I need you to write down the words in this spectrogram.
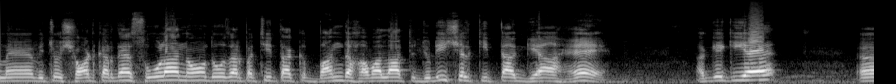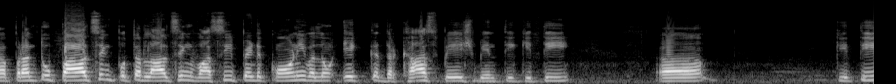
ਮੈਂ ਵਿੱਚੋਂ ਸ਼ਾਰਟ ਕਰਦਾ 16 9 2025 ਤੱਕ ਬੰਦ ਹਵਾਲਾਤ ਜੁਡੀਸ਼ੀਅਲ ਕੀਤਾ ਗਿਆ ਹੈ। ਅੱਗੇ ਕੀ ਹੈ? ਪਰੰਤੂ ਪਾਲ ਸਿੰਘ ਪੁੱਤਰ ਲਾਲ ਸਿੰਘ ਵਾਸੀ ਪਿੰਡ ਕੌਣੀ ਵੱਲੋਂ ਇੱਕ ਦਰਖਾਸਤ ਪੇਸ਼ ਬੇਨਤੀ ਕੀਤੀ ਕੀਤੀ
